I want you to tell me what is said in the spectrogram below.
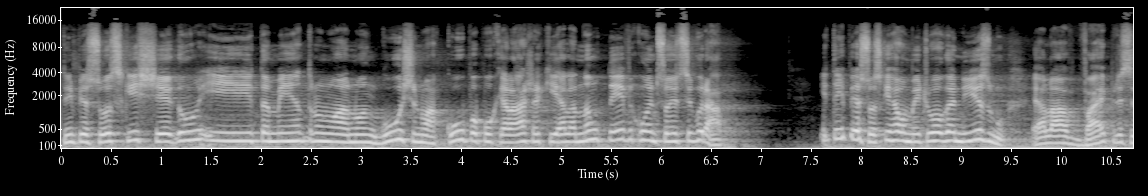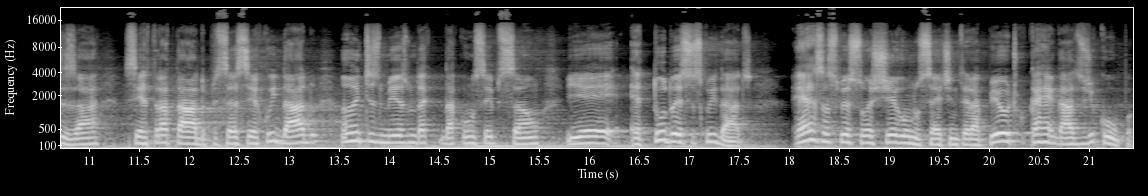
Tem pessoas que chegam e também entram numa, numa angústia, numa culpa, porque ela acha que ela não teve condições de segurar. E tem pessoas que realmente o organismo ela vai precisar ser tratado, precisa ser cuidado antes mesmo da, da concepção e é, é tudo esses cuidados. Essas pessoas chegam no setting terapêutico carregados de culpa.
